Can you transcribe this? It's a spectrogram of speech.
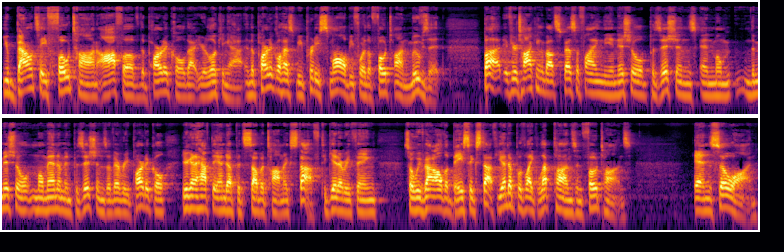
you bounce a photon off of the particle that you're looking at. And the particle has to be pretty small before the photon moves it. But if you're talking about specifying the initial positions and mom- the initial momentum and positions of every particle, you're going to have to end up at subatomic stuff to get everything. So we've got all the basic stuff. You end up with like leptons and photons and so on.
